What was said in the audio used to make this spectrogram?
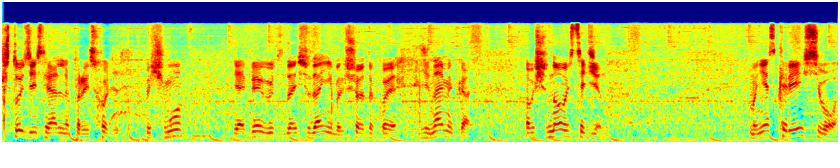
что здесь реально происходит. Почему я бегаю туда-сюда, небольшая такая динамика. В общем, новость один. Мне, скорее всего,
